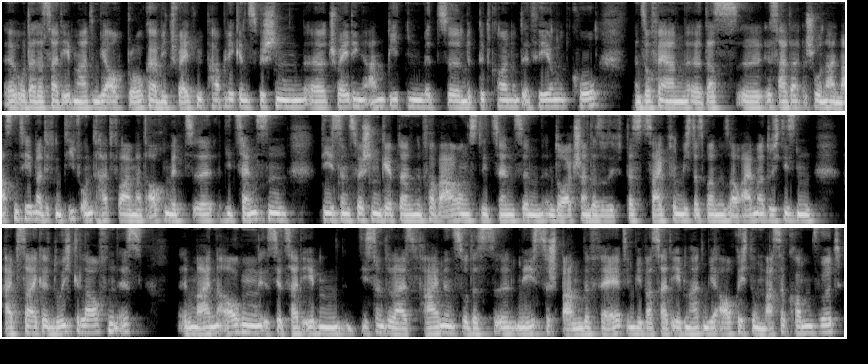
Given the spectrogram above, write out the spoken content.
äh, oder dass halt eben halt irgendwie auch Broker wie Trade Republic inzwischen äh, Trading anbieten mit äh, mit Bitcoin und Ethereum und Co. Insofern, äh, das äh, ist halt schon ein Massenthema definitiv und halt vor allem halt auch mit Lizenzen, die es inzwischen gibt, eine Verwahrungslizenz in, in Deutschland. Also das zeigt für mich, dass man uns auch einmal durch diesen Hype-Cycle durchgelaufen ist. In meinen Augen ist jetzt halt eben Decentralized Finance so das nächste spannende Feld, irgendwie was halt eben halt irgendwie auch Richtung Masse kommen wird,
